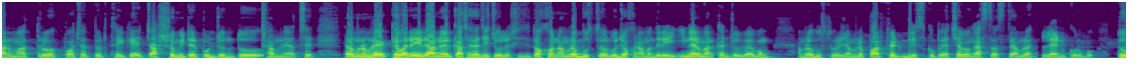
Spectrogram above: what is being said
আর মাত্র পঁচাত্তর থেকে চারশো মিটার পর্যন্ত সামনে আছে। তার মানে আমরা একেবারে রানওয়ের কাছাকাছি চলে এসেছি। তখন আমরা বুঝতে পারব যখন আমাদের এই ইনার মার্কার জ্বলবে এবং আমরা বুঝতে পারব যে আমরা পারফেক্ট ডিস্কোপে আছি এবং আস্তে আস্তে আমরা ল্যান্ড করব। তো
